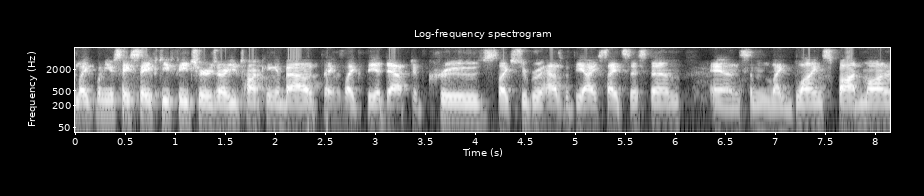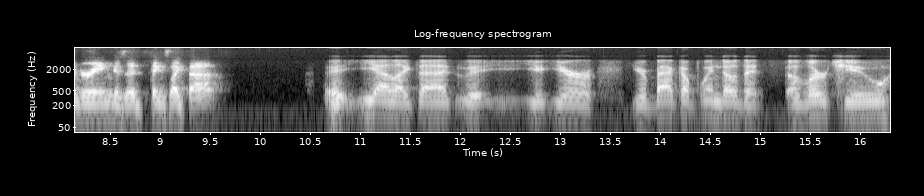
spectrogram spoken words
like when you say safety features? Are you talking about things like the adaptive cruise, like Subaru has with the eyesight system, and some like blind spot monitoring? Is it things like that? Uh, yeah, like that. Uh, You, your your backup window that alerts you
